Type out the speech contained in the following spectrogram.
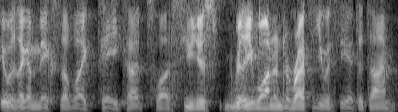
it was like a mix of like pay cut plus you just really wanted to ride for USD at the time.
